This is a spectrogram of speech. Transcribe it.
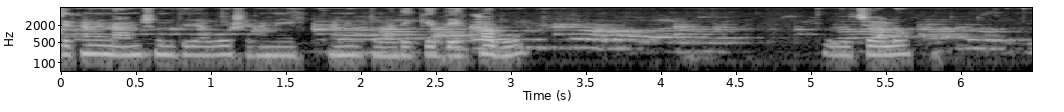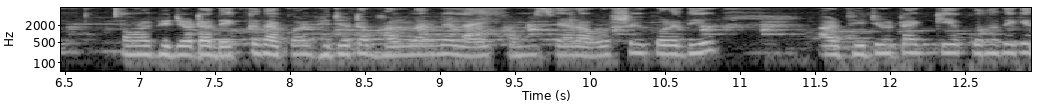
যেখানে নাম শুনতে যাব, সেখানে একটুখানি তোমাদেরকে দেখাবো। তো চলো, তোমরা ভিডিওটা দেখতে থাকো। আর ভিডিওটা ভালো লাগলে লাইক কমেন্ট শেয়ার অবশ্যই করে দিও। আর ভিডিওটা কে কোথা থেকে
